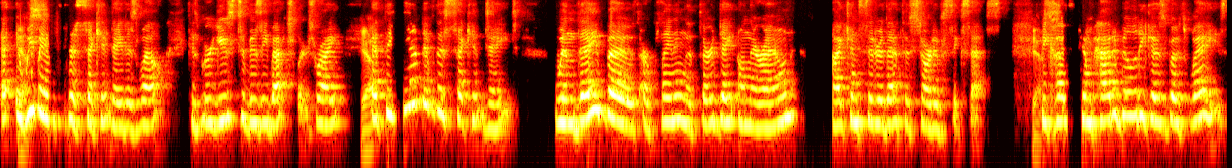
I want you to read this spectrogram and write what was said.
And We Yes. may a second date as well because we're used to busy bachelors, right? Yeah. At the end of the second date, when they both are planning the third date on their own, I consider that the start of success Yes. because compatibility goes both ways.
